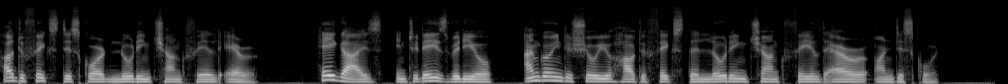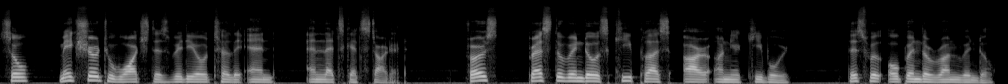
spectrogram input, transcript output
how to fix Discord loading chunk failed error. Hey guys, in today's video, I'm going to show you how to fix the loading chunk failed error on Discord. So make sure to watch this video till the end and let's get started. First, press the Windows key plus R on your keyboard. This will open the run window.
